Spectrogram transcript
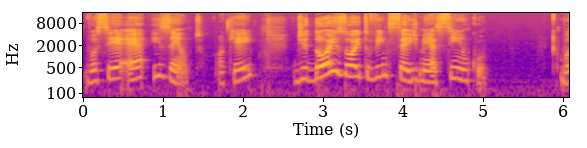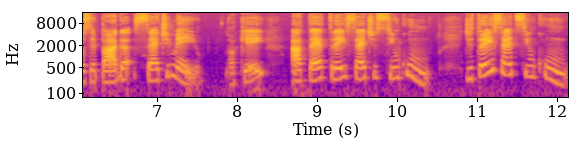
você é isento, ok? De 282665, você paga 7,5, ok? Até 3751. De 3751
